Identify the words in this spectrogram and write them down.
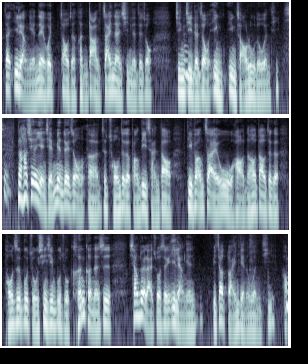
在一两年内会造成很大的灾难性的这种经济的这种硬硬着陆的问题。是，那他现在眼前面对这种呃，就从这个房地产到地方债务哈，然后到这个投资不足、信心不足，很可能是相对来说是一两年比较短一点的问题。好，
